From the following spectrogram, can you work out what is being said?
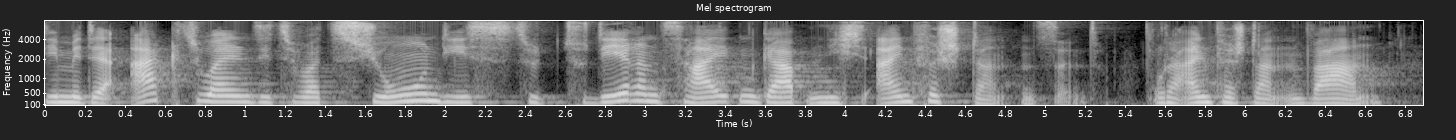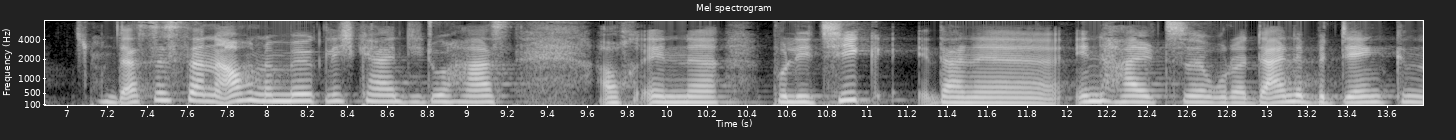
die mit der aktuellen Situation, die es zu, zu deren Zeiten gab, nicht einverstanden sind oder einverstanden waren. Und das ist dann auch eine Möglichkeit, die du hast, auch in äh, Politik deine Inhalte oder deine Bedenken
